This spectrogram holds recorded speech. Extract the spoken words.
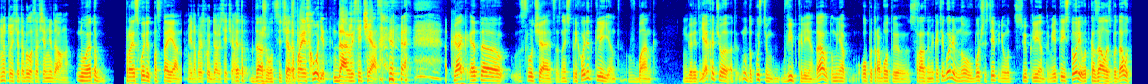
Ну, то есть, это было совсем недавно. Ну, это происходит постоянно. Это происходит даже сейчас. Это даже вот сейчас. Это происходит даже сейчас. Как это случается? Значит, приходит клиент в банк, говорит, я хочу, ну, допустим, VIP-клиент, да, вот у меня опыт работы с разными категориями, но в большей степени вот с VIP-клиентами. И эта история, вот казалось бы, да, вот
